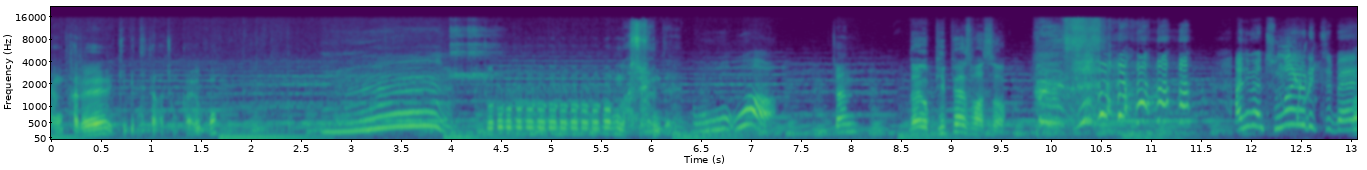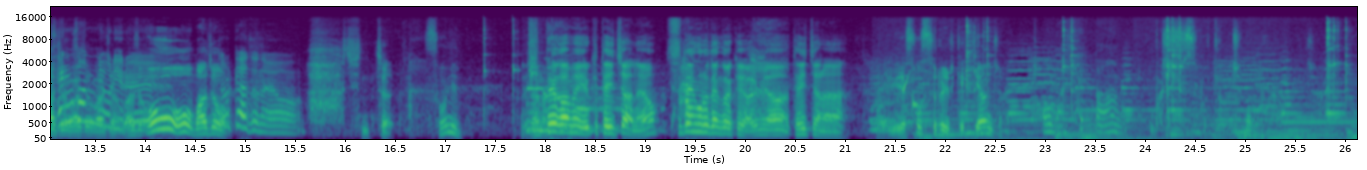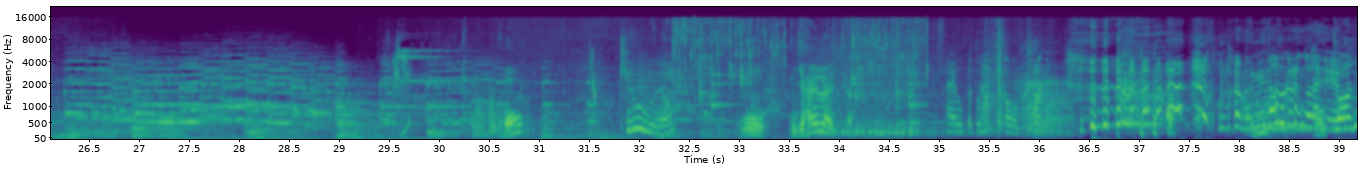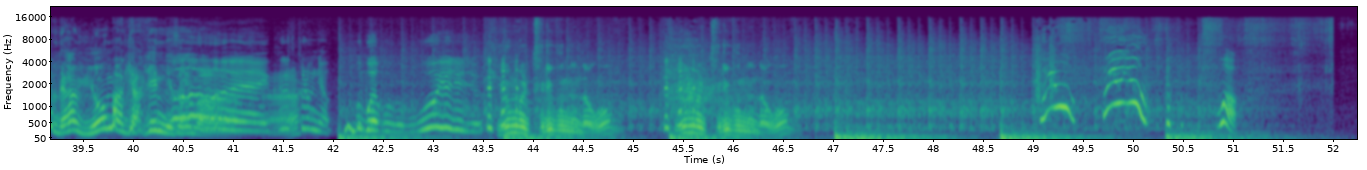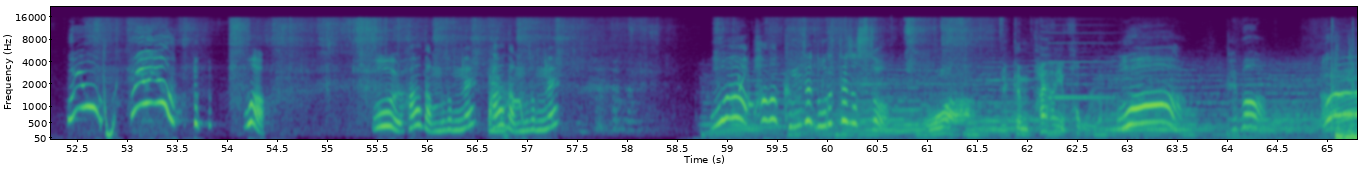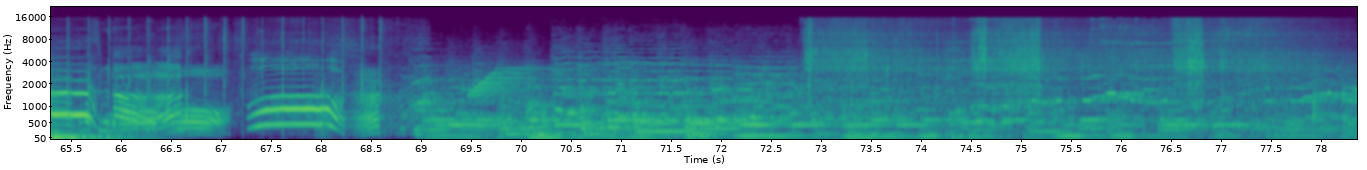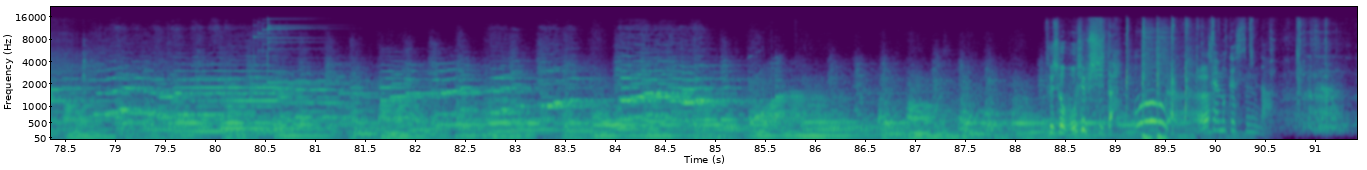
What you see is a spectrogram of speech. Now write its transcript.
양파를 이렇게 밑에다가 좀 깔고 음. 쪼로로로로로로로로로 놔주면 돼. 오 우와. 짠. 나 이거 뷔페에서 봤어. 아니면 중화 요리집에 맞아, 맞아, 생선 맞아, 요리를 맞아. 오, 오, 맞아. 저렇게 하잖아요. 아, 진짜 소니. 뷔페 가면 이렇게 돼 있지 않아요? 스댕으로 된 거 이렇게 열면 돼 있잖아. 자, 위에 소스를 이렇게 끼얹어. 어 맛있겠다. 맛있을 수밖에 없지 뭐. 자. 이렇게 넣고 기름 왜요? 오, 이게 하이라이트야. 아 오빠 너무 가까워. 오빠 못 믿어서 그런 건 아니에요. 걱정하지 마. 내가 위험하게 하겠니 설마. 어, 네, 그, 그럼요. 어, 뭐야 뭐야 뭐야. 뭐야. 기름을 들이붓는다고? 기름을 들이붓는다고? 우와. 우유 우유유. 우와. 오 하나도 안 무섭네? 하나도 안 무섭네? 우와 파가 금세 노릇해졌어. 우와. 하면 파향이 확 올라가. 우와 대박. 아, 끝났습니다. 오. 오. 자. 드셔보십시다. 자, 잘 먹겠습니다.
